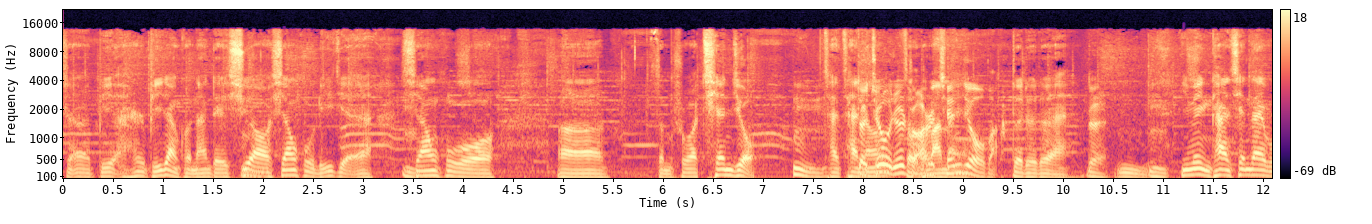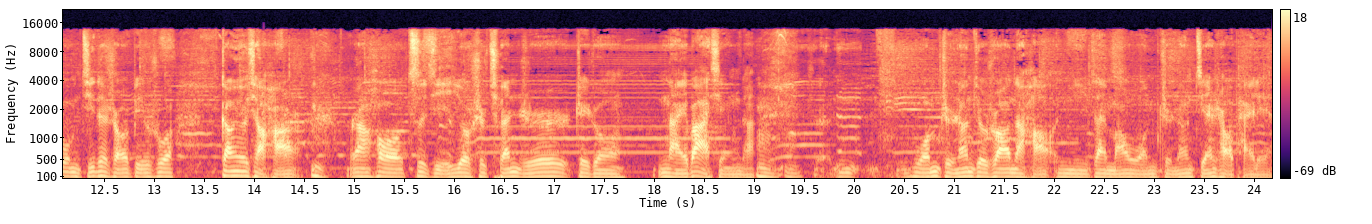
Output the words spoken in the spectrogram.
这比还是比较困难，得需要相互理解，相互，呃，怎么说迁就，嗯，才才能对其实我觉得主要是迁就吧。对对对，对，嗯嗯，因为你看现在我们吉他手，比如说刚有小孩儿，嗯。然后自己又是全职这种奶爸型的，嗯嗯，我们只能就说那好，你在忙，我们只能减少排练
